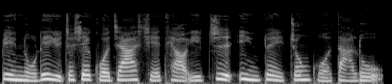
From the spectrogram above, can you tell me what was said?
并努力与这些国家协调一致应对中国大陆。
